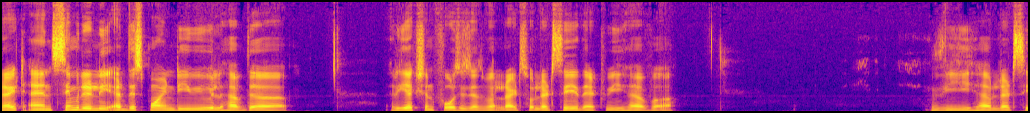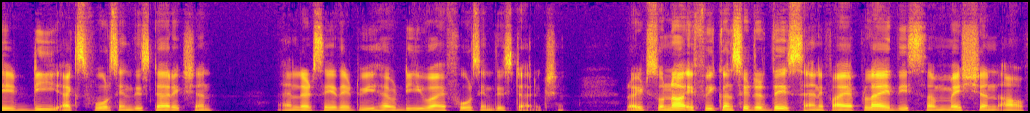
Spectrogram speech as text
right? And similarly at this point D we will have the reaction forces as well right? So let's say that we have a we have let's say dx force in this direction and let's say that we have dy force in this direction right? So now if we consider this and if i apply the summation of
